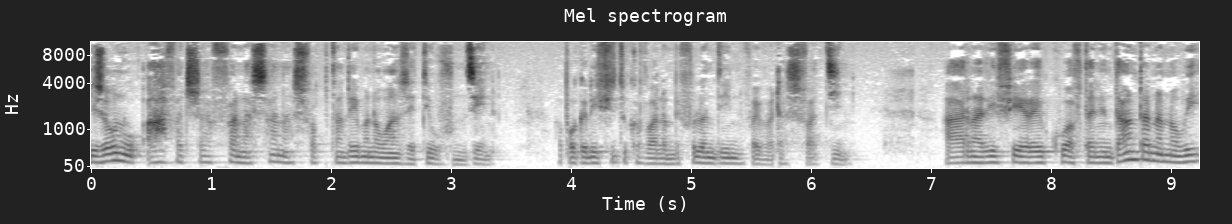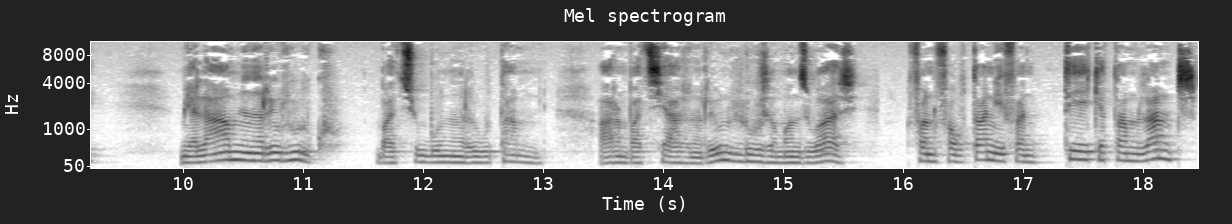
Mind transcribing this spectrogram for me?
Izao no hafatra fanasana sy fampitandremana ho an'izay te ho vonjena. Apokalypsy fito ka valo ambin'ny folo andininy fahefatra sy fahadimy. Ary nare fehiray koa avy tany an-danitra nanao hoe, Mialà aminy ianareo ry oloko, mba tsy hombonanareo ho taminy, ary mba tsy hahazo anareo ny loza manjo azy, fa ny fahotany efa nitehika tamin'ny lanitra,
